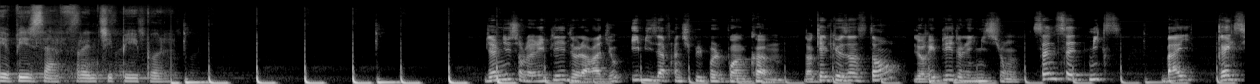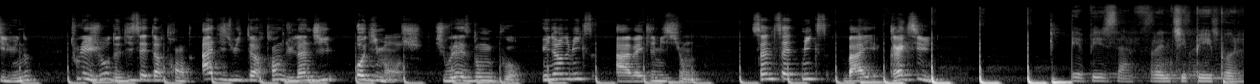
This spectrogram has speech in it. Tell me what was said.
Ibiza Frenchy People. Bienvenue sur le replay de la radio ibizafrenchpeople.com. Dans quelques instants, le replay de l'émission Sunset Mix by Greg Silune, tous les jours de 17h30 à 18h30 du lundi au dimanche. Je vous laisse donc pour une heure de mix avec l'émission Sunset Mix by Greg Silune. Ibiza Frenchy People.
